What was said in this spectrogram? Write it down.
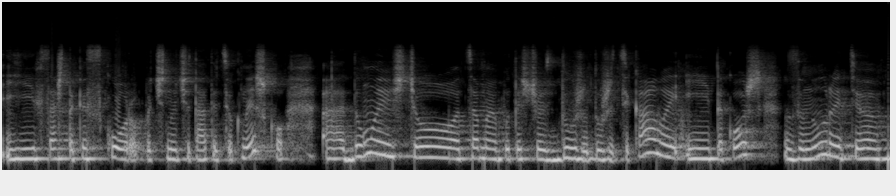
і все ж таки скоро почну читати цю книжку. Е, думаю, що це має бути щось дуже дуже цікаве і також занурить в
